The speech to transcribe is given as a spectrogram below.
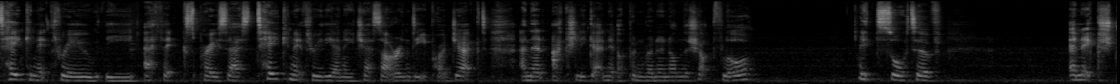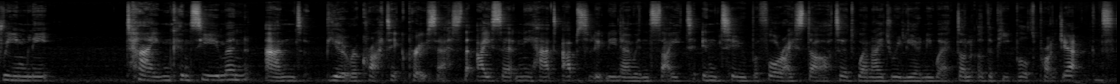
taking it through the ethics process taking it through the NHS R&D project and then actually getting it up and running on the shop floor it's sort of an extremely time consuming and bureaucratic process that I certainly had absolutely no insight into before I started when I'd really only worked on other people's projects.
